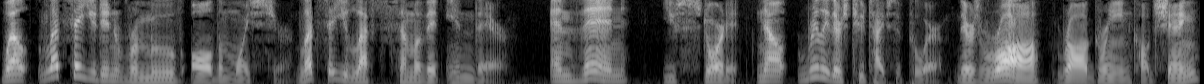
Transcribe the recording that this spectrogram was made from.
Well, let's say you didn't remove all the moisture. Let's say you left some of it in there. And then you stored it. Now, really, there's two types of pu'er. There's raw, raw green called sheng,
